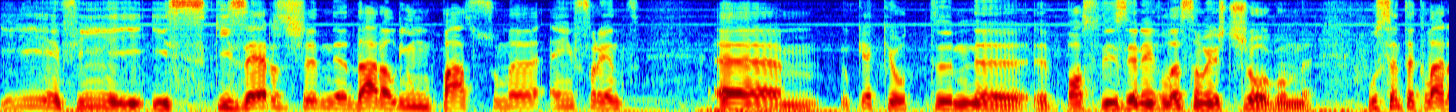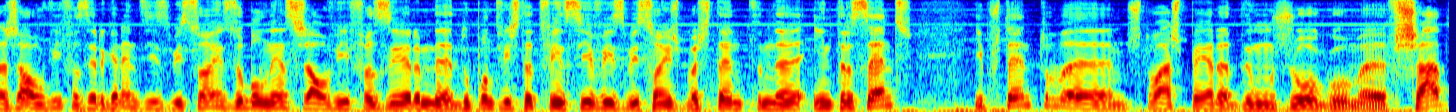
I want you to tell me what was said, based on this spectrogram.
e, enfim, e, e se quiseres eh, dar ali um passo em frente. Ahm, o que é que eu te eh, posso dizer em relação a este jogo? O Santa Clara já ouvi fazer grandes exibições, o Belenense já ouvi fazer, do ponto de vista defensivo, exibições bastante interessantes e, portanto, estou à espera de um jogo fechado.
